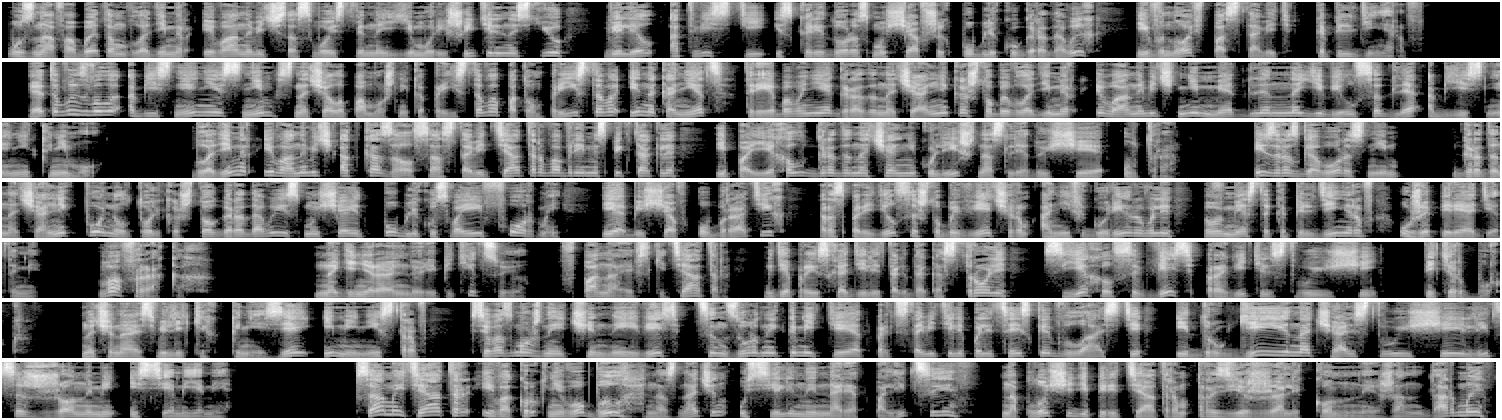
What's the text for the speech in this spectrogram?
Узнав об этом, Владимир Иванович со свойственной ему решительностью велел отвести из коридора смущавших публику городовых и вновь поставить капельдинеров. Это вызвало объяснение с ним сначала помощника пристава, потом пристава и, наконец, требование градоначальника, чтобы Владимир Иванович немедленно явился для объяснений к нему. Владимир Иванович отказался оставить театр во время спектакля и поехал к градоначальнику лишь на следующее утро. Из разговора с ним градоначальник понял только, что городовые смущают публику своей формой и, обещав убрать их, распорядился, чтобы вечером они фигурировали вместо капельдинеров уже переодетыми, во фраках. На генеральную репетицию в Панаевский театр, где происходили тогда гастроли, съехался весь правительствующий Петербург. Начиная с великих князей и министров, всевозможные чины, весь цензурный комитет, представители полицейской власти и другие начальствующие лица с женами и семьями. В самый театр и вокруг него был назначен усиленный наряд полиции. На площади перед театром разъезжали конные жандармы.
